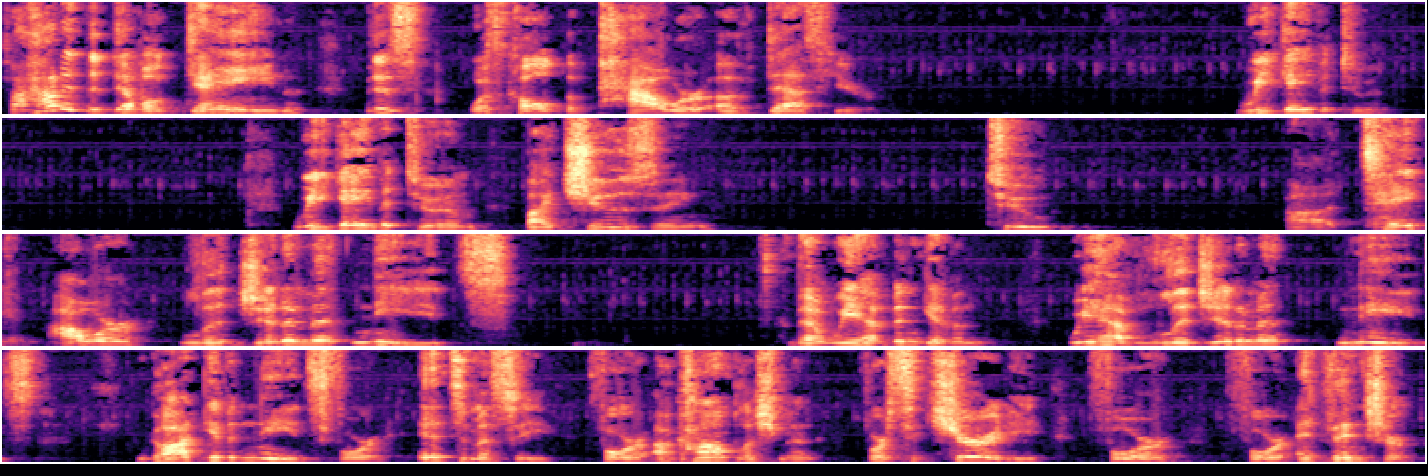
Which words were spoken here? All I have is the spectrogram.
So, how did the devil gain this, what's called the power of death here? We gave it to him. We gave it to him by choosing to uh, take our legitimate needs that we have been given. We have legitimate needs, God given needs for intimacy, for accomplishment, for security, for, for adventure.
